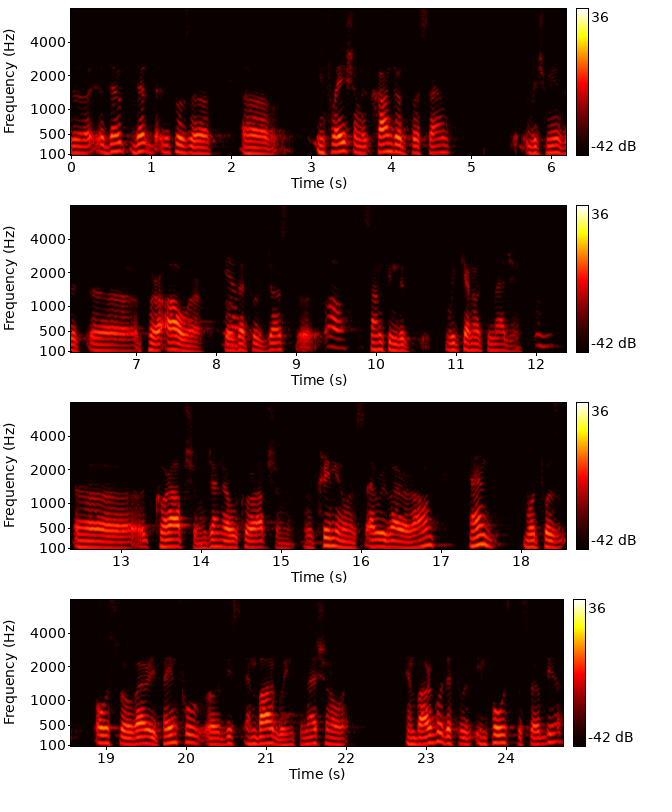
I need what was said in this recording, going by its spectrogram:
the, that, that, that was uh, inflation 100%, which means that uh, per hour. So Yeah. that was just uh, Wow. something that we cannot imagine. Uh, corruption, general corruption, criminals everywhere around. And what was also very painful, uh, this embargo, international embargo that was imposed to Serbia,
